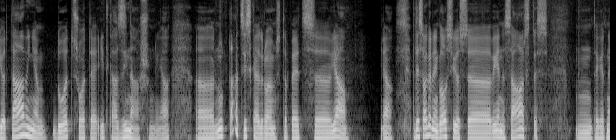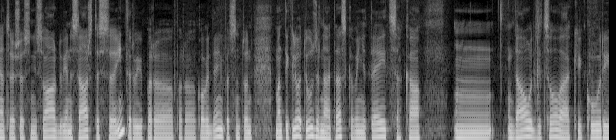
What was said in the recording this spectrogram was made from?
jo tā viņam dod šo te it kā zināšanu. Ja. Uh, nu, tāds izskaidrojums, tāpēc, uh, jā, jā. Bet es vakarā klausījos uh, vienas ārstes uh, tagad neatcerēšos viņas vārdu, vienas ārstes eh, interviju par, eh, par eh, Covid-19. Man tik ļoti uzrunāja tas, ka viņa teica, ka mm, daudzi cilvēki, kuri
